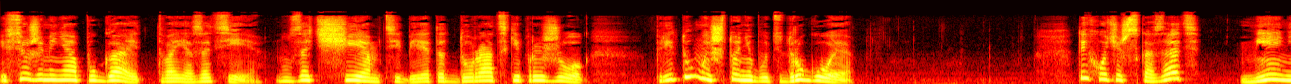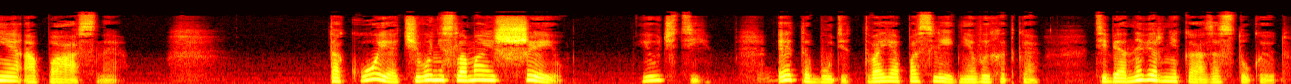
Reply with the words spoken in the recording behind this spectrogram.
И все же меня пугает твоя затея. Ну зачем тебе этот дурацкий прыжок? Придумай что-нибудь другое. Ты хочешь сказать менее опасное. Такое, чего не сломаешь шею. И учти, это будет твоя последняя выходка. Тебя наверняка застукают.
